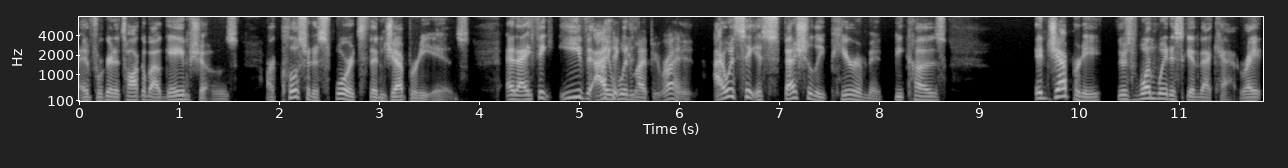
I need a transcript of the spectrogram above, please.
If we're going to talk about game shows, are closer to sports than Jeopardy is. And I think even I, I, think would might be right. I would say especially pyramid because in Jeopardy, there's one way to skin that cat, right?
